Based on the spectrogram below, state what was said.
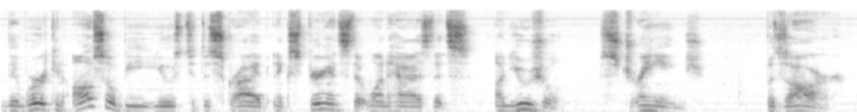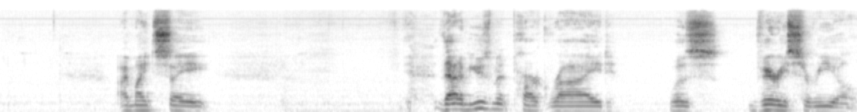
the word can also be used to describe an experience that one has that's unusual, strange, bizarre. I might say that amusement park ride was very surreal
